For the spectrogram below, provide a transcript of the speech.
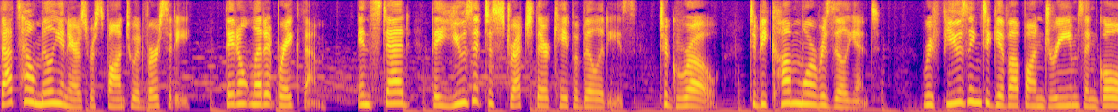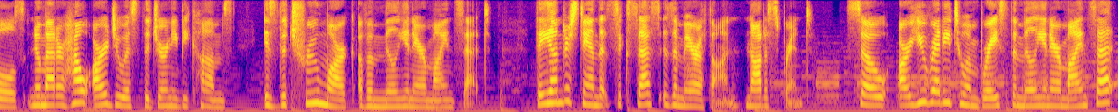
That's how millionaires respond to adversity. They don't let it break them. Instead, they use it to stretch their capabilities, to grow, to become more resilient. Refusing to give up on dreams and goals, no matter how arduous the journey becomes, is the true mark of a millionaire mindset. They understand that success is a marathon, not a sprint. So, are you ready to embrace the millionaire mindset?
